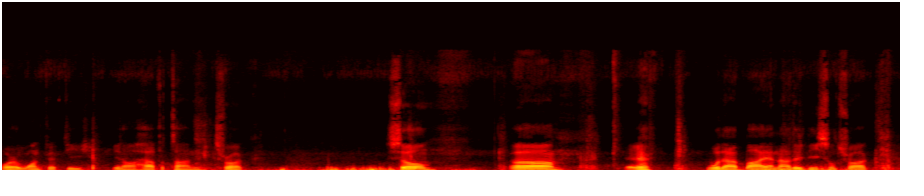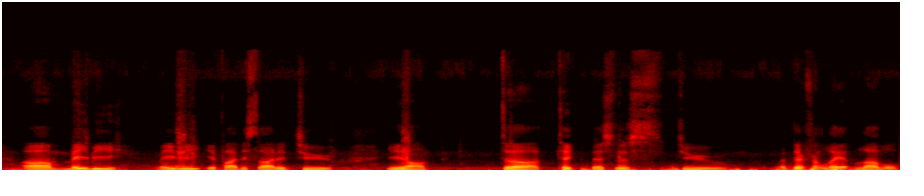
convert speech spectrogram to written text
or a 150 you know half a ton truck. So um, if would I buy another diesel truck um, maybe maybe if I decided to you know to take the business to a different level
